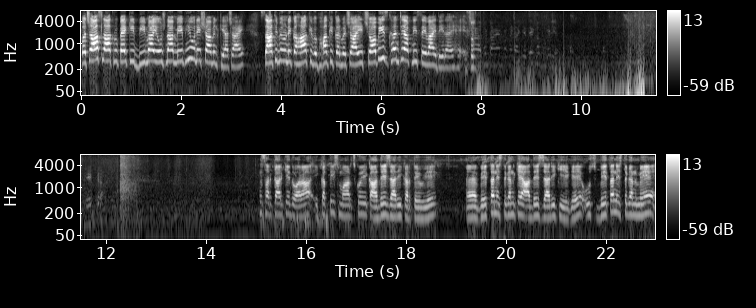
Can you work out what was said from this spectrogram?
50 लाख रुपए की बीमा योजना में भी उन्हें शामिल किया जाए। साथ ही में उन्होंने कहा कि विभाग के कर्मचारी 24 घंटे अपनी सेवाएँ दे रहे हैं। सरकार के द्वारा 31 मार्च को एक आदेश जारी करते हुए वेतन स्थगन के आदेश जारी किए गए। उस वेतन स्थगन में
